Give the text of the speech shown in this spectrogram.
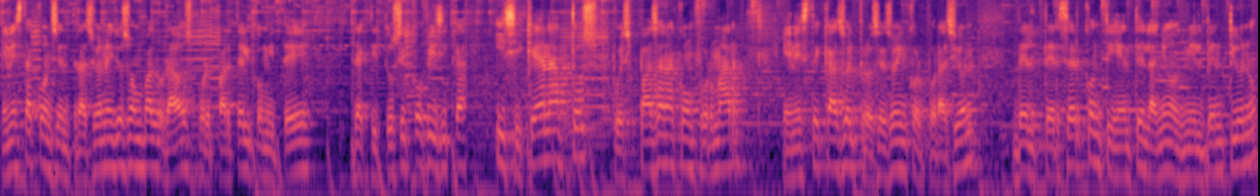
En esta concentración ellos son valorados por parte del Comité de Actitud Psicofísica y si quedan aptos, pues pasan a conformar, en este caso, el proceso de incorporación del tercer contingente del año 2021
